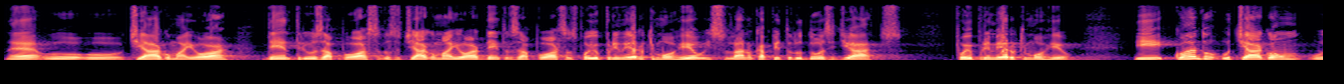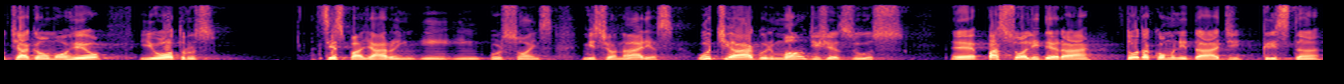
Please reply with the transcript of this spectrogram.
né, o, o Tiago maior, dentre os apóstolos, o Tiago maior dentre os apóstolos, foi o primeiro que morreu, isso lá no capítulo 12 de Atos. Foi o primeiro que morreu. E quando o Tiagão, o Tiagão morreu e outros se espalharam em, incursões missionárias, o Tiago, irmão de Jesus, é, passou a liderar toda a comunidade cristã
